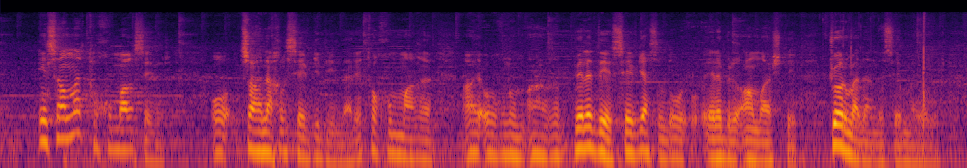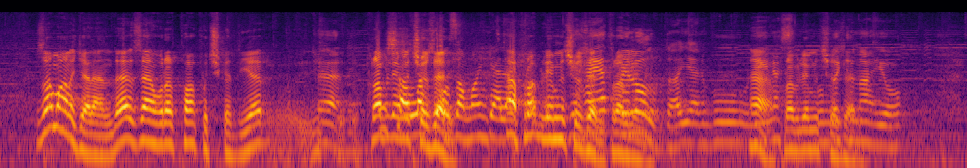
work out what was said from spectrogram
insanlar toxunmağı sevir. O caynaqlı sevgi deyirlər, ya, toxunmağı, ay oğlum, ağı, belə deyil, sevgi əslində o elə bir anlayış deyil. Görmədən də sevmək olur. Zamanı gələndə zəng vurar papuçka deyər, Bəli. problemi İnşallah çözərik. o zaman gələr. Hə, problemini çözərik, Həyat belə olub da, yəni bu Hə, problemini Bunda çözərik. günah yox.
